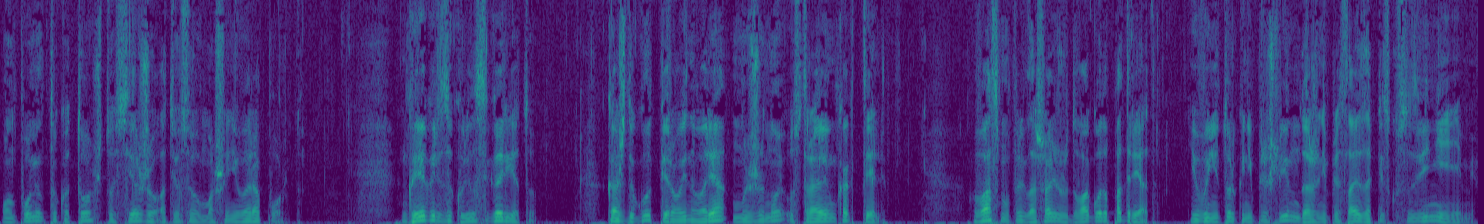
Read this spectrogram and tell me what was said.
Он помнил только то, что Сержио отвез его в машине в аэропорт. Грегори закурил сигарету. Каждый год 1 января мы с женой устраиваем коктейль. Вас мы приглашали уже два года подряд, и вы не только не пришли, но даже не прислали записку с извинениями.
